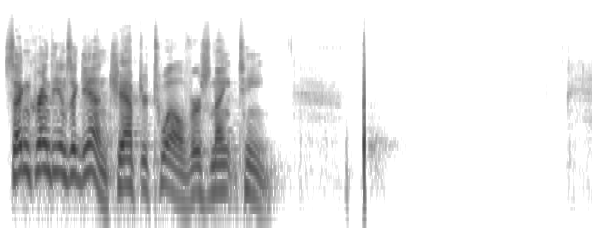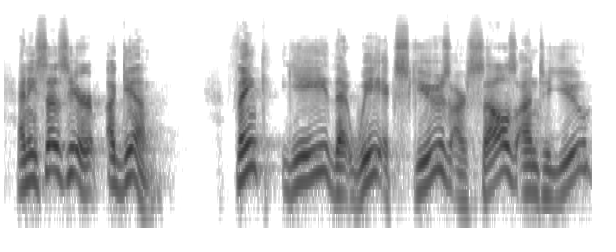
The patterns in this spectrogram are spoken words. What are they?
Second Corinthians again, chapter 12, verse 19. And he says here again, Think ye that we excuse ourselves unto you?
